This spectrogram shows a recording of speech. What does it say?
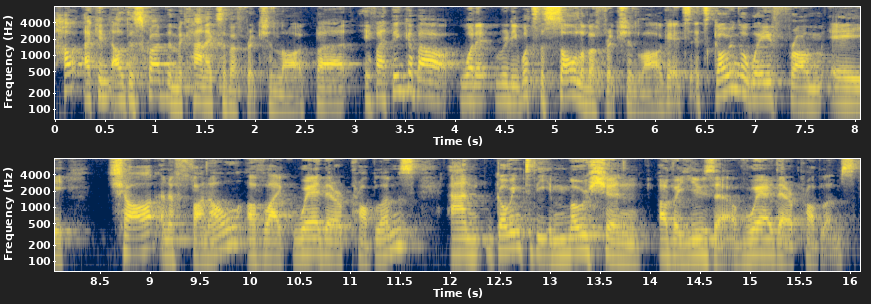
how I can I'll describe the mechanics of a friction log, but if I think about what it really what's the soul of a friction log, it's it's going away from a chart and a funnel of like where there are problems and going to the emotion of a user of where there are problems.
